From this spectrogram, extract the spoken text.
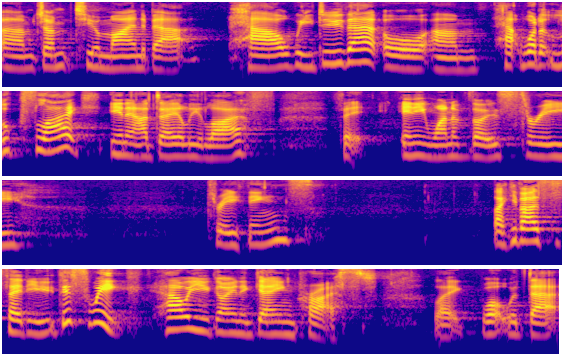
um, jump to your mind about how we do that or um, how, what it looks like in our daily life for any one of those three, three things. Like if I was to say to you, this week, how are you going to gain Christ? Like, what would that?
